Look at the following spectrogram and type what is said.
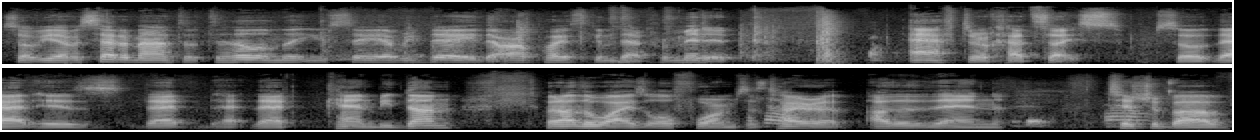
so if you have a set amount of Tehillim that you say every day, there are poskim that permit it after Chatzais. So that is that, that that can be done, but otherwise all forms of Torah other than Tisha B'av,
